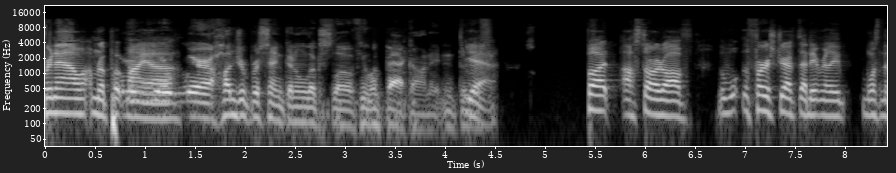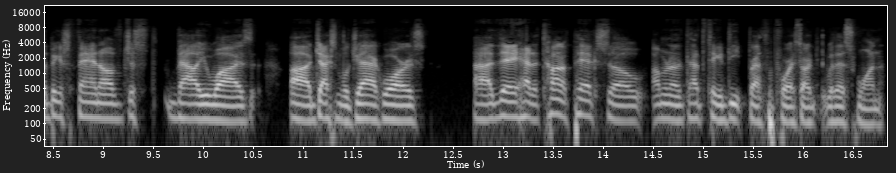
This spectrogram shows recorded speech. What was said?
for now, I'm going to put we're, my. Uh, we're 100 percent going to look slow if you look back on it. In three yeah, but I'll start off the, the, first draft. I didn't really wasn't the biggest fan of, just value wise. Uh, Jacksonville Jaguars. Uh, they had a ton of picks, so I'm gonna have to take a deep breath before I start with this one.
